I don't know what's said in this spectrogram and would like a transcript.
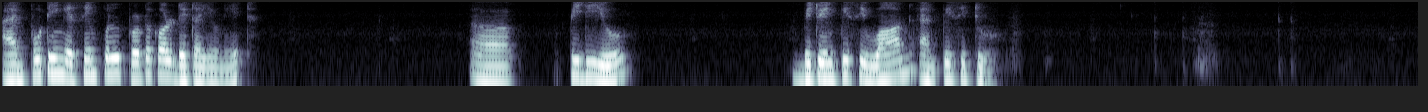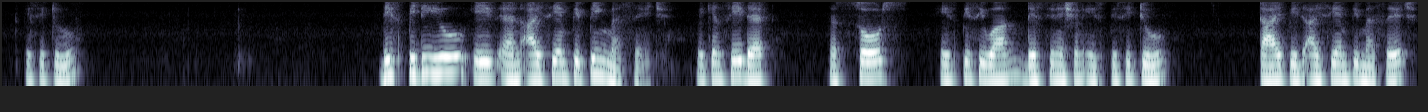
I am putting a simple protocol data unit uh, PDU between PC1 and PC2. PC2 this PDU is an ICMP ping message. We can see that the source is PC1, destination is PC2, type is ICMP message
